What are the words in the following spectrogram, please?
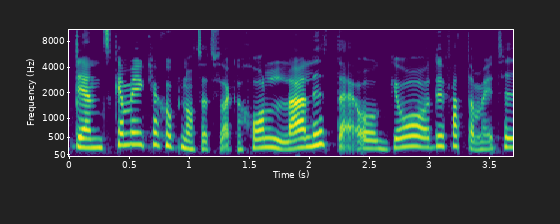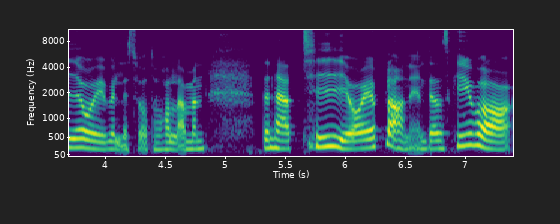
den ska man ju kanske på något sätt försöka hålla lite. Och gå, det fattar man ju, tio år är väldigt svårt att hålla. Men den här tioåriga planen, den ska ju vara...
